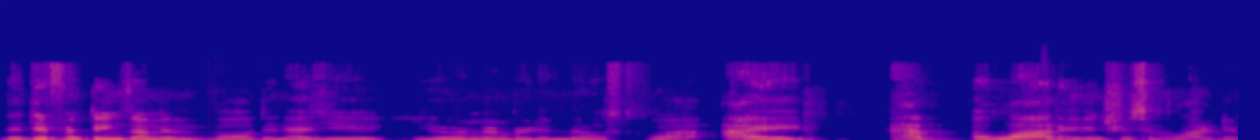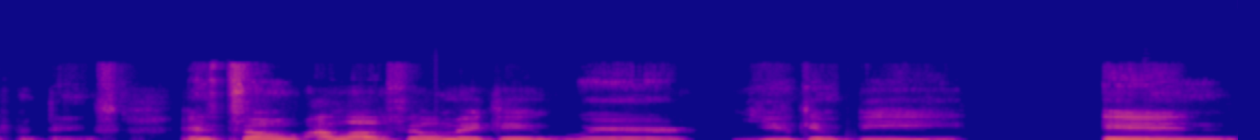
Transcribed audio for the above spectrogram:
The different things I'm involved in. As you you remembered in middle school, I have a lot of interest in a lot of different things, and so I love filmmaking where you can be in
